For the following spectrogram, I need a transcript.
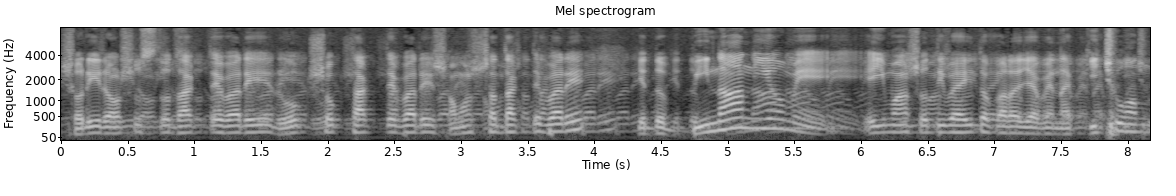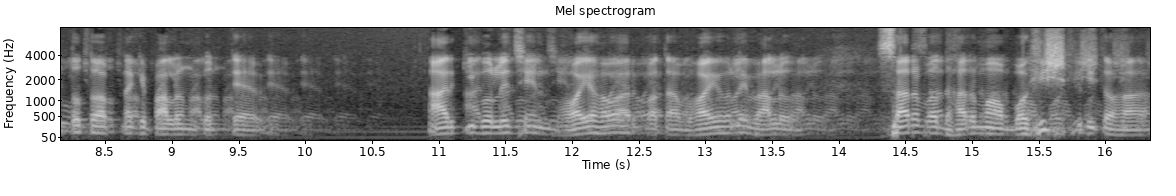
শরীর অসুস্থ থাকতে পারে, রোগ শোক থাকতে পারে, সমস্যা থাকতে পারে, কিন্তু বিনা নিয়মে এই মাস অতিবাহিত করা যাবে না। কিছু অন্তত আপনাকে পালন করতে হবে। আর কি বলেছেন? ভয় হওয়ার কথা, ভয় হলে ভালো। সর্বধর্ম বহিষ্কৃত হওয়া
